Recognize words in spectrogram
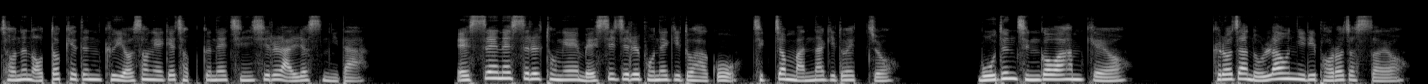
저는 어떻게든 그 여성에게 접근해 진실을 알렸습니다. SNS를 통해 메시지를 보내기도 하고 직접 만나기도 했죠. 모든 증거와 함께요. 그러자 놀라운 일이 벌어졌어요.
